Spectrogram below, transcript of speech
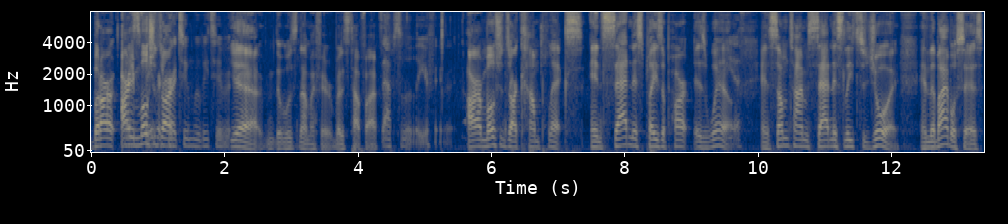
but our our His emotions are cartoon movie too. yeah, it was not my favorite, but it's top five It's absolutely your favorite. our emotions are complex and sadness plays a part as well. Yes. And sometimes sadness leads to joy. And the Bible says,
